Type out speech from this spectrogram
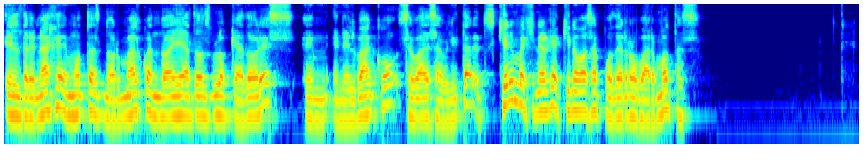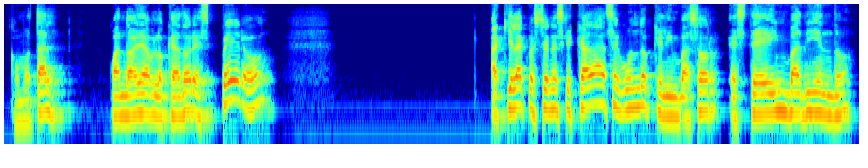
el drenaje de motas normal cuando haya dos bloqueadores en, el banco, se va a deshabilitar. Entonces quiero imaginar que aquí no vas a poder robar motas como tal, cuando haya bloqueadores. Pero aquí la cuestión es que cada segundo que el invasor esté invadiendo,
